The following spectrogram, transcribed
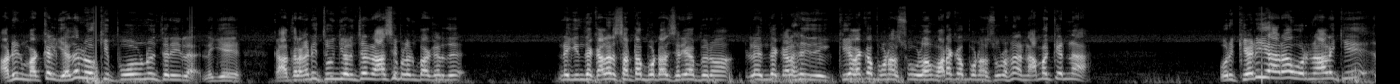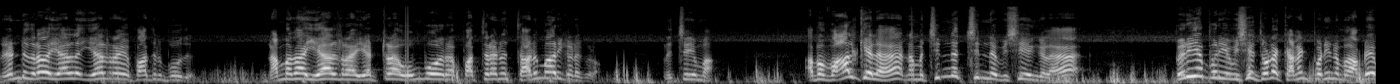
அப்படின்னு மக்கள் எதை நோக்கி போகணும்னு தெரியல. இன்றைக்கி காத்திராண்டி தூங்கி எழுந்தா ராசி பலன் பார்க்குறது இன்றைக்கி இந்த கலர் சட்டை போட்டால் சரியாக போயிடும் இல்லை இந்த கலர் இது கிழக்க போனால் சூளம் வடக்க போனால் சூளம்னா நமக்கு என்ன? ஒரு கெடிகாரம் ஒரு நாளைக்கு ரெண்டு தடவை ஏழு ஏழரை பார்த்துட்டு போகுது. நம்ம தான் ஏழரை எட்டரை ஒம்போதரை பத்தரைன்னு தடுமாறி கிடக்குறோம். நிச்சயமாக அப்போ வாழ்க்கையில் நம்ம சின்ன சின்ன விஷயங்களை பெரிய பெரிய விஷயத்தோட கனெக்ட் பண்ணி நம்ம அப்படியே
